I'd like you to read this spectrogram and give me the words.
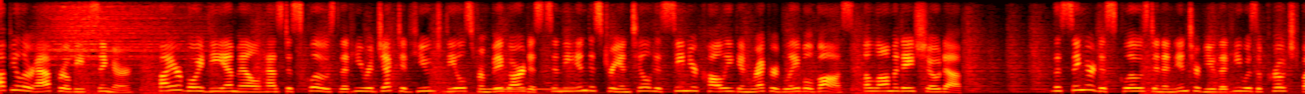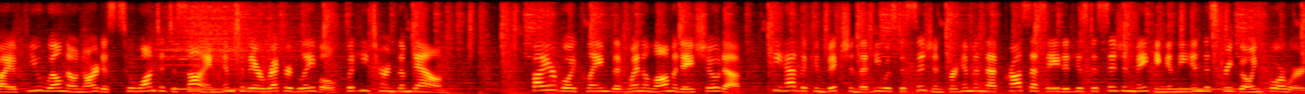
Popular Afrobeat singer, Fireboy DML has disclosed that he rejected huge deals from big artists in the industry until his senior colleague and record label boss, Olamide showed up. The singer disclosed in an interview that he was approached by a few well-known artists who wanted to sign him to their record label, but he turned them down. Fireboy claimed that when Olamide showed up, he had the conviction that he was decision for him and that process aided his decision-making in the industry going forward.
